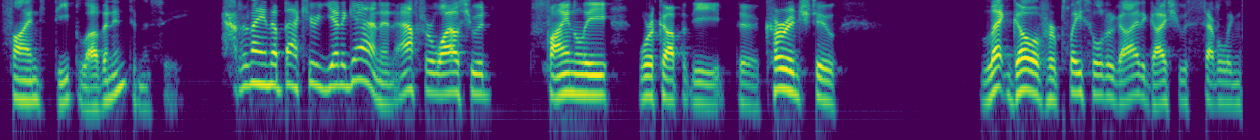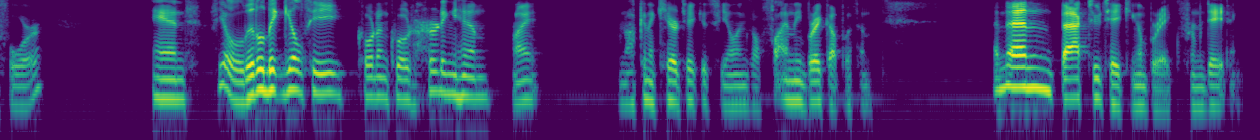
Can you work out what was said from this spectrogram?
find deep love and intimacy? How did I end up back here yet again? And after a while, she would finally work up the the courage to let go of her placeholder guy, the guy she was settling for, and feel a little bit guilty, quote unquote, hurting him, right? I'm not going to caretake his feelings. I'll finally break up with him. And then back to taking a break from dating.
